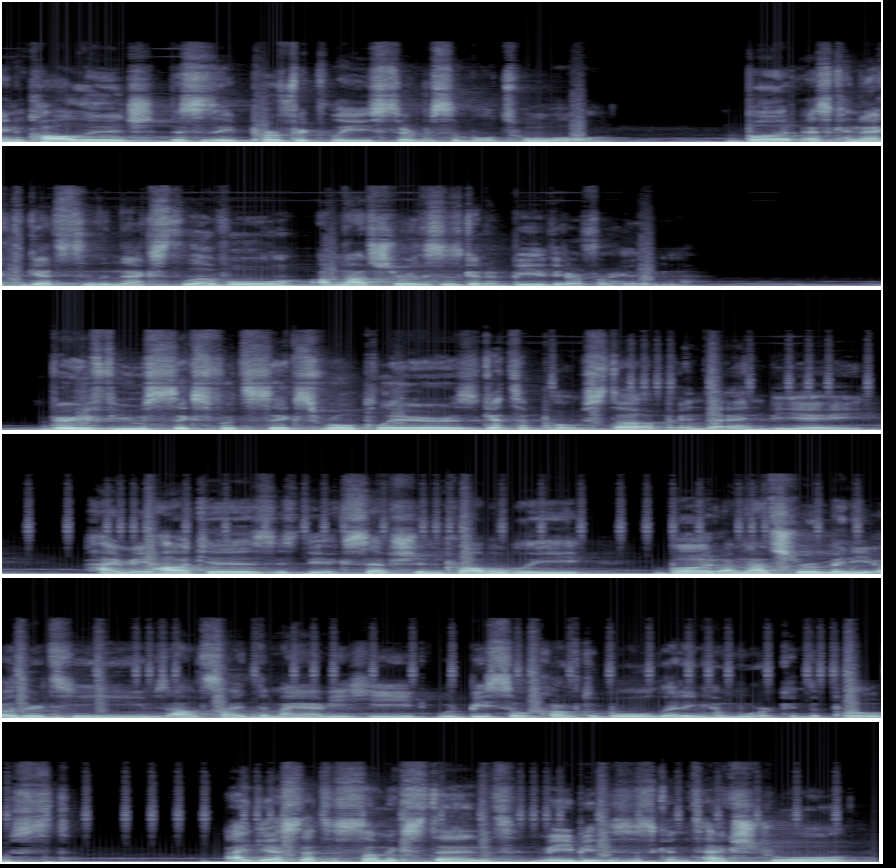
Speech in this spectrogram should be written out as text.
In college, this is a perfectly serviceable tool. But as Knecht gets to the next level, I'm not sure this is going to be there for him. Very few 6'6 role players get to post up in the NBA. Jaime Jaquez is the exception probably, but I'm not sure many other teams outside the Miami Heat would be so comfortable letting him work in the post. I guess that to some extent, maybe this is contextual,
